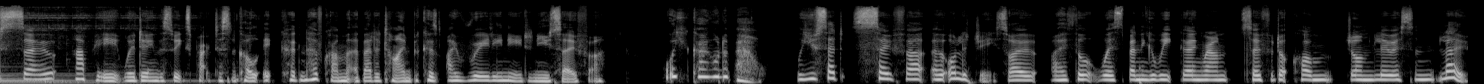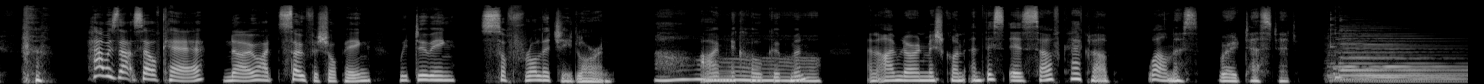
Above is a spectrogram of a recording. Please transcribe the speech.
I'm so happy we're doing this week's practice, Nicole. It couldn't have come at a better time because I really need a new sofa. What are you going on about? Well, you said sofaology. So I thought we're spending a week going around sofa.com, John Lewis and Loaf. How is that self care? No, I'd sofa shopping. We're doing sophrology, Lauren. Oh. I'm Nicole Goodman. Ah, and I'm Lauren Mishkon. And this is Self Care Club Wellness Road Tested.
